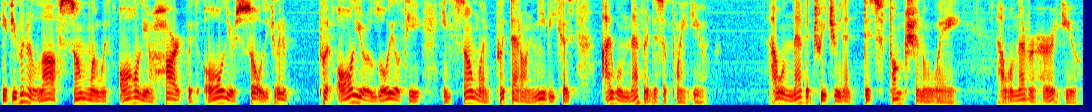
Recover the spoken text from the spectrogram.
if you're going to love someone with all your heart, with all your soul, if you're going to put all your loyalty in someone, put that on me because I will never disappoint you. I will never treat you in a dysfunctional way. I will never hurt you.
